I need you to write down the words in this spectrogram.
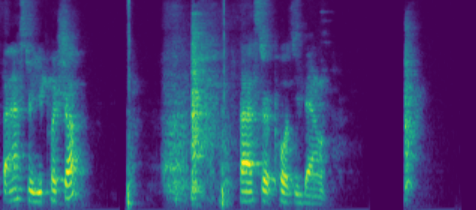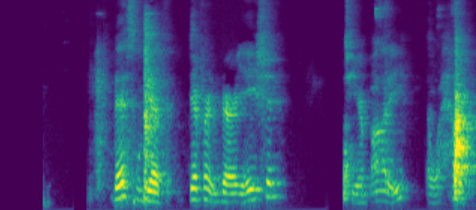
faster you push up, the faster it pulls you down. This will give different variation to your body that will help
